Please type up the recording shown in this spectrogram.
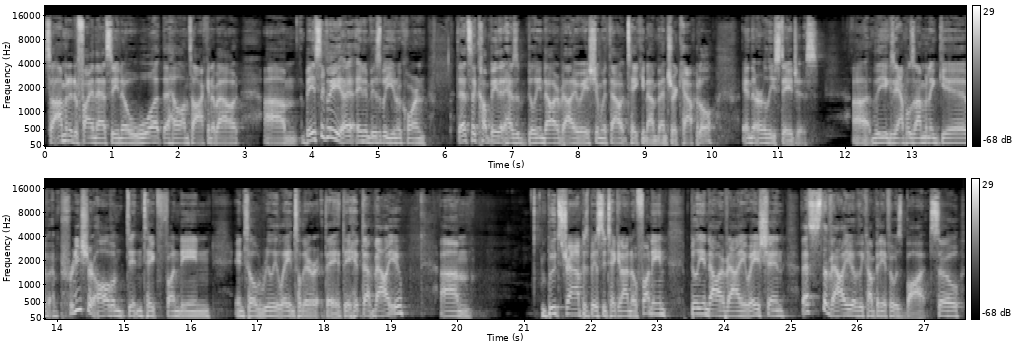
So I'm going to define that so you know what the hell I'm talking about. Um, basically, a, an invisible unicorn, that's a company that has a billion dollar valuation without taking on venture capital in the early stages. Uh, the examples I'm going to give, I'm pretty sure all of them didn't take funding until really late, until they they they hit that value. Um, Bootstrap is basically taking on no funding, billion dollar valuation. That's the value of the company if it was bought. So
